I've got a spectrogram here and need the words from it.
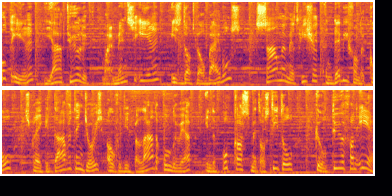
God eren? Ja, tuurlijk. Maar mensen eren? Is dat wel bijbels? Samen met Richard en Debbie van der Kol spreken David en Joyce over dit beladen onderwerp in de podcast met als titel Cultuur van Eer.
